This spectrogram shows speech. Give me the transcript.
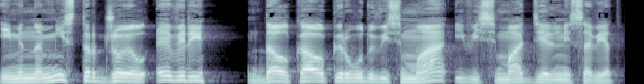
именно мистер Джоэл Эвери дал Каупервуду весьма и весьма дельный совет.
